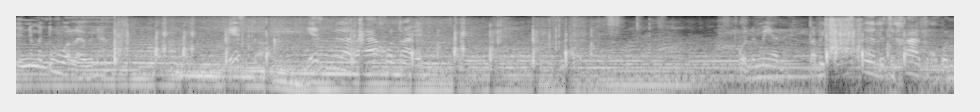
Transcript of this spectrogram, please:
อุ๊ยไอ้นี่มันตัวอะไรวะเนี่ยเอสเอสเพื่อะไรอะคนไทยกดเมียเลยเราไปแคสเตอร์เราจะฆ่าทุกคน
